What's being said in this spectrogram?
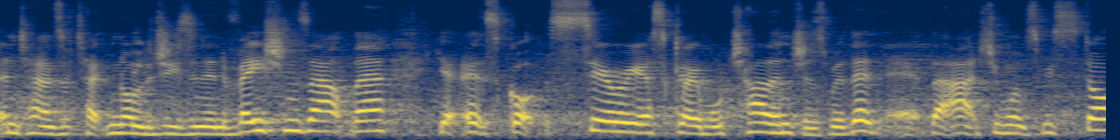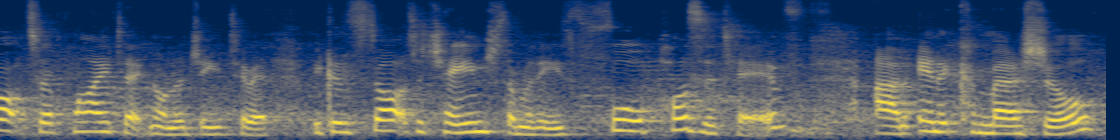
in terms of technologies and innovations out there, yet it's got serious global challenges within it that actually, once we start to apply technology to it, we can start to change some of these for positive um, in a commercial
